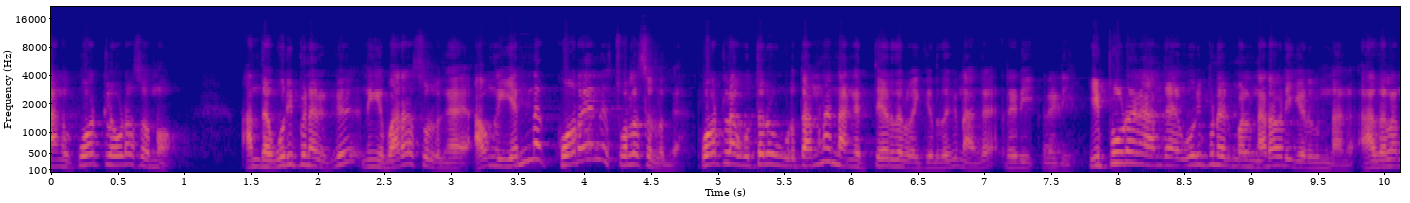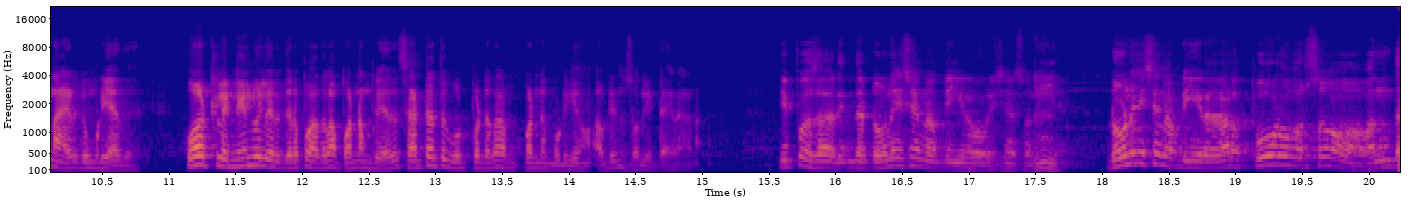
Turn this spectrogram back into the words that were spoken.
நாங்கள் கோர்ட்டில் கூட சொன்னோம். அந்த உறுப்பினருக்கு நீங்கள் வர சொல்லுங்கள் அவங்க என்ன குறைன்னு சொல்ல சொல்லுங்கள் கோர்ட்டில் உத்தரவு கொடுத்தாங்கன்னா நாங்கள் தேர்தல் வைக்கிறதுக்கு நாங்கள் ரெடி ரெடி இப்போ அந்த உறுப்பினர் மேலே நடவடிக்கை எடுக்கணும்னாங்க அதெல்லாம் நான் எடுக்க முடியாது. கோர்ட்டில் நிலுவையில் இருக்கிறப்போ அதெல்லாம் பண்ண முடியாது. சட்டத்துக்கு உட்பட்டு தான் பண்ண முடியும் அப்படின்னு சொல்லிட்டேன் நான். இப்போ சார் இந்த டொனேஷன் அப்படிங்கிற ஒரு விஷயம் சொன்னீங்க. டொனேஷன் அப்படிங்கிறதுனால போன வருஷம் வந்த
